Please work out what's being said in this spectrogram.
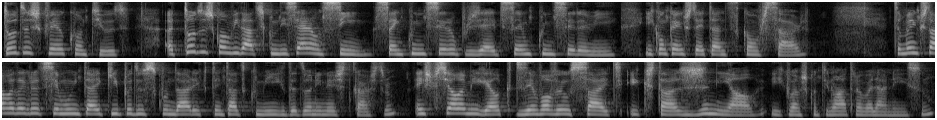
todos os que veem o conteúdo, a todos os convidados que me disseram sim, sem conhecer o projeto, sem me conhecer a mim e com quem gostei tanto de conversar. Também gostava de agradecer muito à equipa do secundário que tem estado comigo, da Dona Inês de Castro, em especial a Miguel, que desenvolveu o site e que está genial e que vamos continuar a trabalhar nisso.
